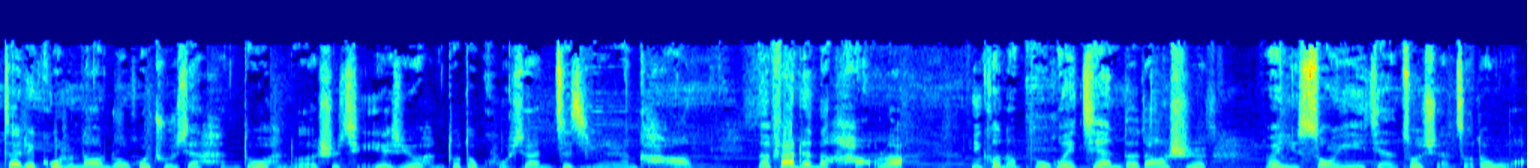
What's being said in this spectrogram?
在这过程当中会出现很多很多的事情，也许有很多的苦需要你自己一个人扛。那发展的好了，你可能不会见得当时为你送意见做选择的我，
